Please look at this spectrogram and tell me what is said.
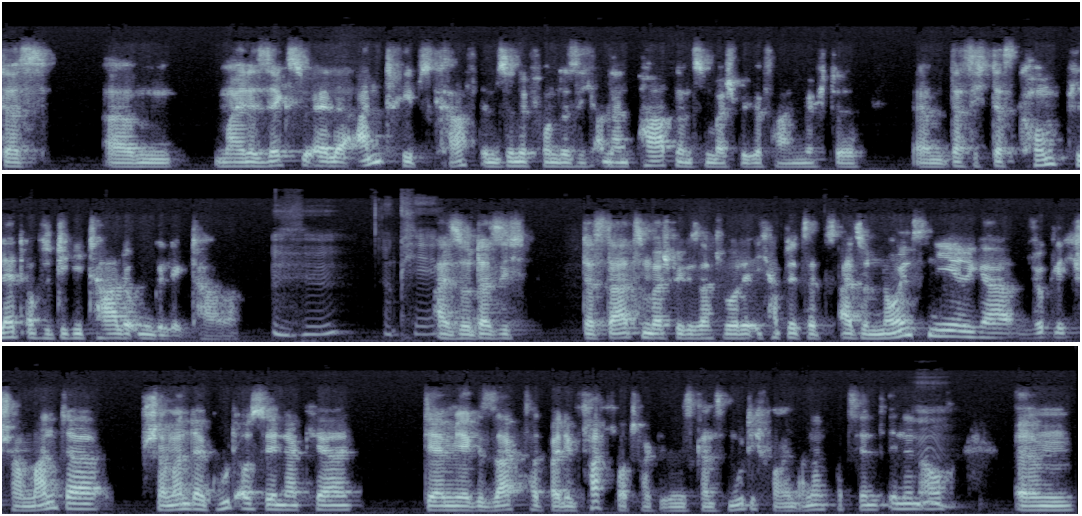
dass ähm, meine sexuelle Antriebskraft im Sinne von, dass ich anderen Partnern zum Beispiel gefallen möchte, ähm, dass ich das komplett aufs Digitale umgelegt habe. Mhm. Okay. Also, dass ich, dass da zum Beispiel gesagt wurde, ich habe jetzt als also 19-jähriger, wirklich charmanter, charmanter, gut aussehender Kerl, der mir gesagt hat, bei dem Fachvortrag übrigens ganz mutig vor allen anderen PatientInnen mhm. auch, ähm,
